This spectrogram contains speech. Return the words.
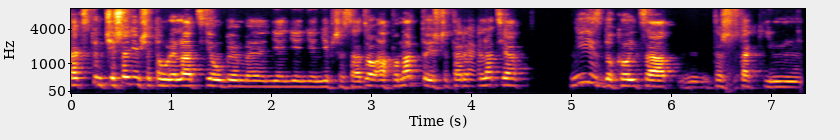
tak z tym cieszeniem się tą relacją bym e, nie, nie, nie, nie przesadzał. A ponadto jeszcze ta relacja nie jest do końca mm, też takim e,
